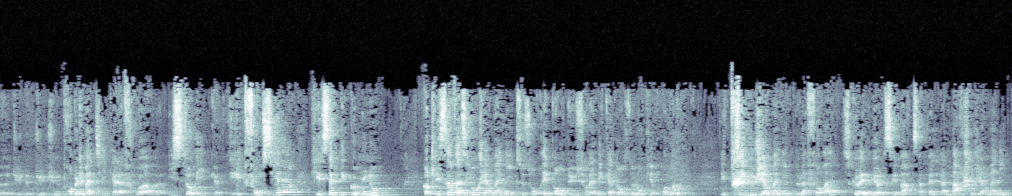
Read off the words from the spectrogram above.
euh, d'une problématique à la fois euh, historique et foncière, qui est celle des communaux. Quand les invasions germaniques se sont répandues sur la décadence de l'Empire romain, les tribus germaniques de la forêt, ce que Engels et Marx appellent la marche germanique,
